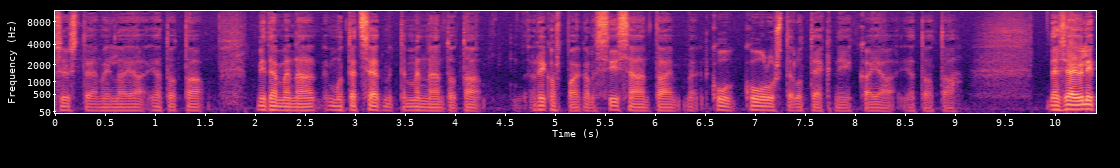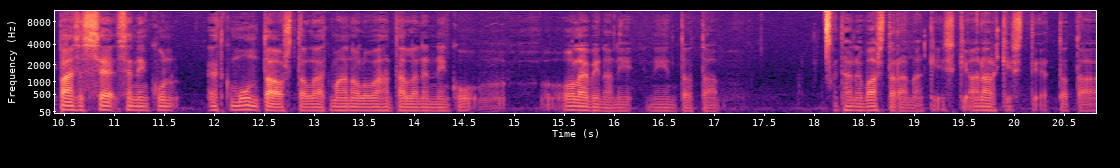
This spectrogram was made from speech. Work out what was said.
systeemillä ja, ja tota, miten mennään, mutta et se, että miten mennään tota, rikospaikalle sisään tai kuulustelutekniikka ja, ja tota, ja se ylipäänsä se, se niin kuin, että kun mun taustalla, että mä oon ollut vähän tällainen niin kuin olevina, niin, niin tota, tämmöinen vastarannan kiski, anarkisti, että tota,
